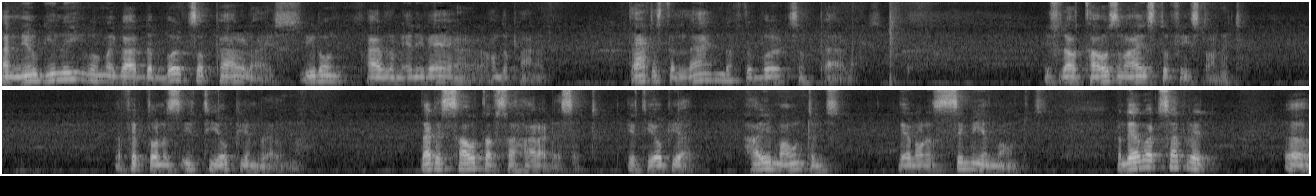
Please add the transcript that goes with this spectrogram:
And New Guinea, oh my God, the birds of paradise. You don't have them anywhere on the planet. That is the land of the birds of paradise. You should have thousand eyes to feast on it. The fifth one is Ethiopian realm that is south of Sahara Desert, Ethiopia. High mountains, they are known as Simien Mountains. And they have got separate uh,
